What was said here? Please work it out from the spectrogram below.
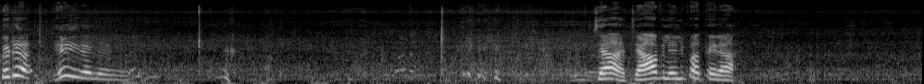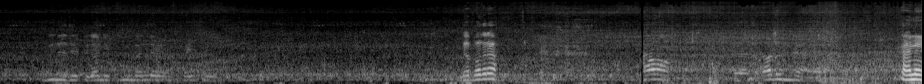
కొట్టు ఏయ్ లే. చా చేపలు వెళ్ళిపోతాయిరా. కానీ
